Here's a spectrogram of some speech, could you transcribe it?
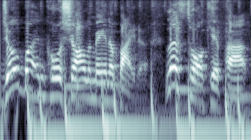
Joe Budden calls Charlamagne a biter. Let's talk hip hop.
